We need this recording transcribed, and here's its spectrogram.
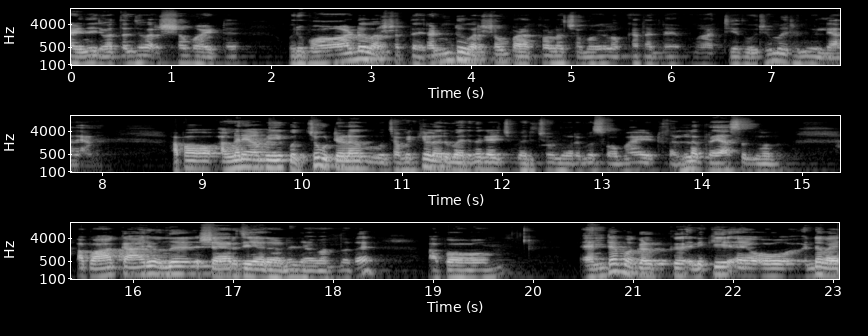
കഴിഞ്ഞ ഇരുപത്തഞ്ച് വർഷമായിട്ട് ഒരുപാട് വർഷത്തെ രണ്ട് വർഷം പഴക്കമുള്ള ചുമകളൊക്കെ തന്നെ മാറ്റിയത് ഒരു മരുന്നും ഇല്ലാതെയാണ്. അപ്പോൾ അങ്ങനെ ആകുമ്പോൾ ഈ കൊച്ചു കുട്ടികൾ ചുമക്കുള്ള ഒരു മരുന്ന് കഴിച്ച് മരിച്ചു എന്ന് പറയുമ്പോൾ സ്വാഭാവികമായിട്ട് നല്ല പ്രയാസം തോന്നും. അപ്പോൾ ആ കാര്യം ഒന്ന് ഷെയർ ചെയ്യാനാണ് ഞാൻ വന്നത്. അപ്പോൾ എന്റെ മകൾക്ക് എനിക്ക് എന്റെ വയ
